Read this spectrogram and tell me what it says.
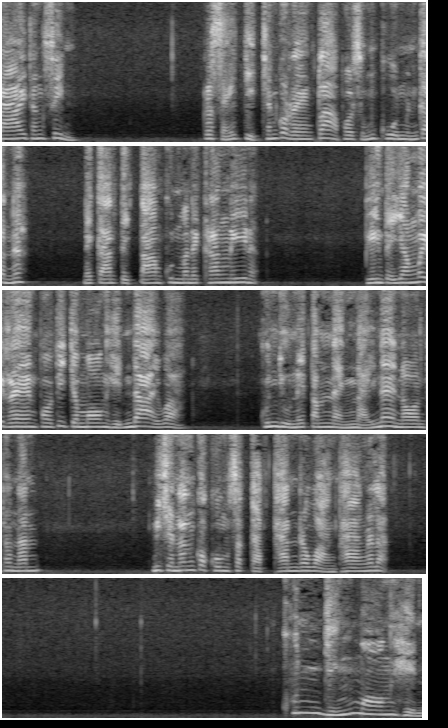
ร้ายๆทั้งสิ้น กระแสจิตฉันก็แรงกล้าพอสมควรเหมือนกันนะ ในการติดตามคุณมาในครั้งนี้นะ่ะ เพียงแต่ยังไม่แรงพอที่จะมองเห็นได้ว่า คุณอยู่ในตำแหน่งไหนแน่นอนเท่านั้น มิฉะนั้นก็คงสกัดทันระหว่างทางนั่นแหละคุณหญิงมองเห็น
